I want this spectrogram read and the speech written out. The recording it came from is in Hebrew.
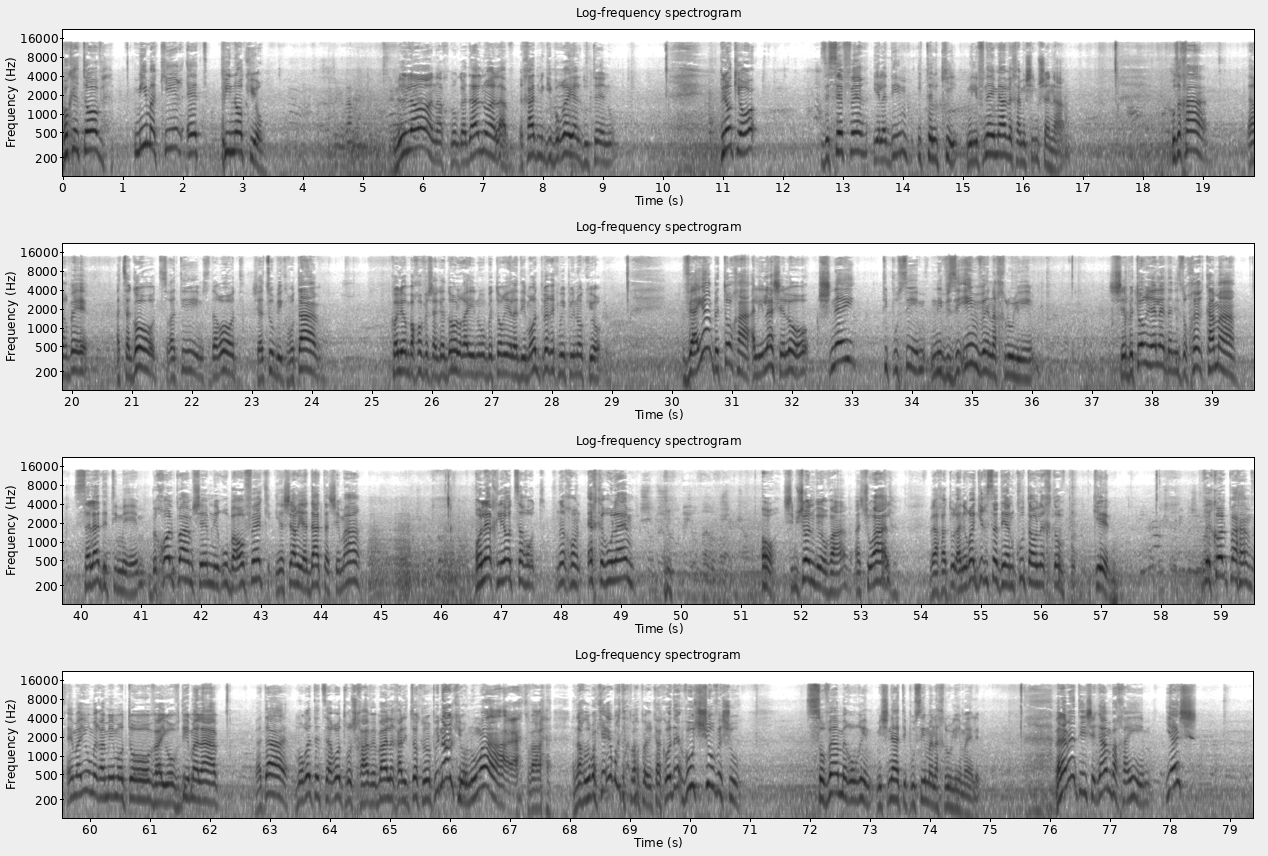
בוקר טוב, מי מכיר את פינוקיו? מי לא? אנחנו גדלנו עליו, אחד מגיבורי ילדותנו. פינוקיו זה ספר ילדים איטלקי מלפני 150 שנה. הוא זכה להרבה הצגות, סרטים, סדרות שיצאו בעקבותיו. כל יום בחופש הגדול ראינו בתור ילדים עוד פרק מפינוקיו. והיה בתוך העלילה שלו שני טיפוסים נבזיים ונכלוליים, שבתור ילד אני זוכר כמה סלדתי מהם. בכל פעם שהם נראו באופק, ישר ידעת שמה? הולך להיות צרות. נכון. איך קראו להם? או, שמשון ויובב, השועל והחתול. אני רואה גרסא דיאנקותא הולך טוב פה. כן. וכל פעם הם היו מרמים אותו והיו עובדים עליו ואתה מורט את שערות ראשך ובא לך לצעוק לו פינוקיו, נו מה, כבר אנחנו מכירים אותה בפרק הקודם והוא שוב ושוב שבע מרורים משני הטיפוסים הנכלוליים האלה. אבל האמת היא שגם בחיים יש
